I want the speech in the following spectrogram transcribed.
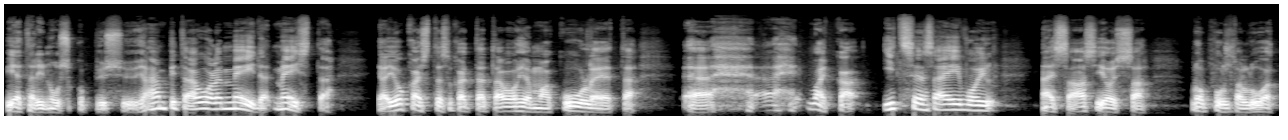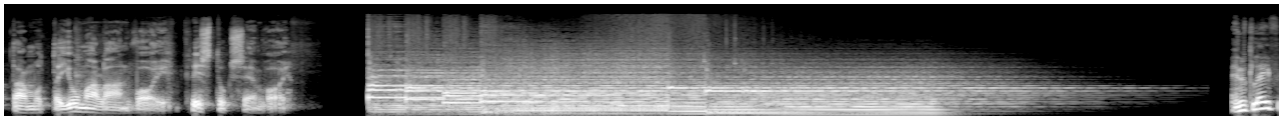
Pietarin usko pysyy. Ja hän pitää huolen meidän, meistä. Ja jokaista, joka tätä ohjelmaa kuulee, että äh, vaikka itsensä ei voi näissä asioissa lopulta luottaa, mutta Jumalaan voi, Kristukseen voi. Ja nyt Leif,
